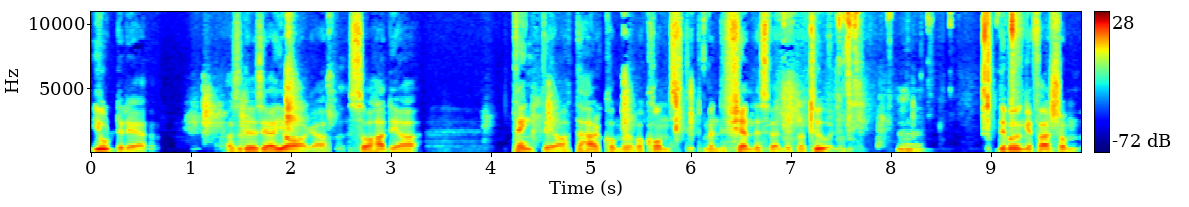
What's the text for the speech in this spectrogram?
gjorde det, alltså det vill säga jaga, så hade jag tänkte jag att det här kommer att vara konstigt, men det kändes väldigt naturligt. Mm. Det var ungefär som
